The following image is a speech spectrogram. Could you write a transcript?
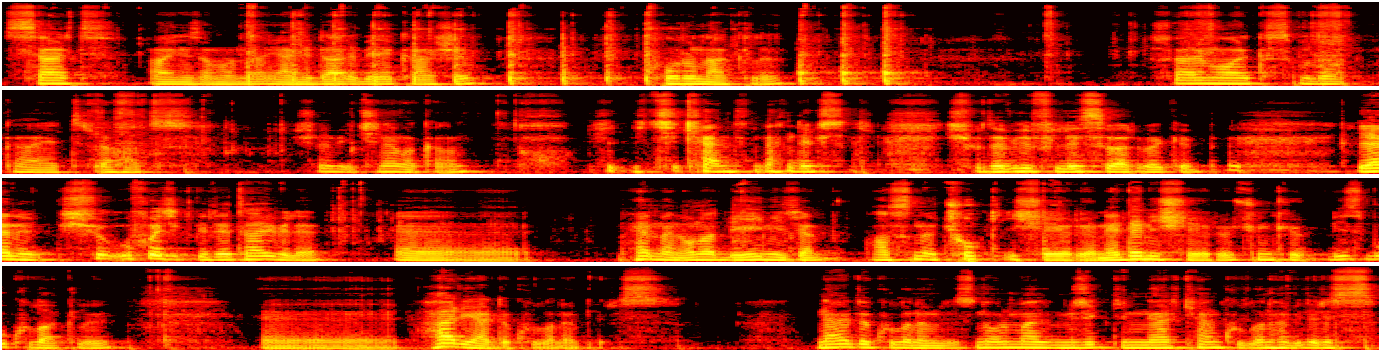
Sert aynı zamanda yani darbeye karşı korunaklı. Fermuar kısmı da gayet rahat. Şöyle bir içine bakalım. İçi kendinden de güzel. Şurada bir filesi var bakın. Yani şu ufacık bir detay bile e, hemen ona değineceğim. Aslında çok işe yarıyor. Neden işe yarıyor? Çünkü biz bu kulaklığı e, her yerde kullanabiliriz. Nerede kullanabiliriz? Normal müzik dinlerken kullanabiliriz.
